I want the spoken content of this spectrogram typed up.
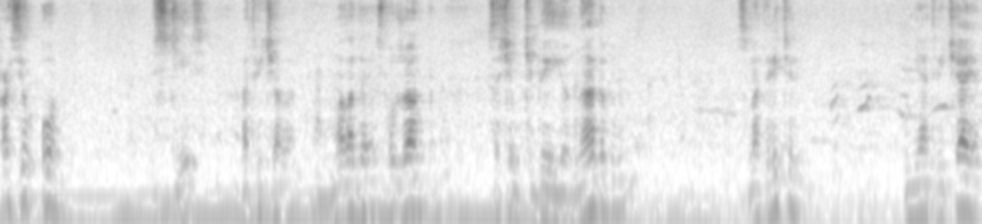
Спросил он. Здесь, отвечала молодая служанка. Зачем тебе ее надобно? Смотритель, не отвечая,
